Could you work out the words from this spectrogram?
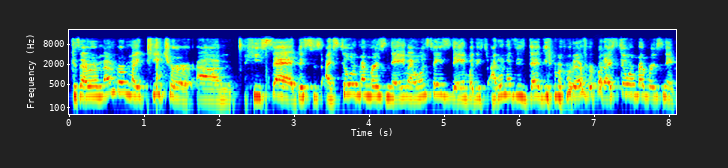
Because I remember my teacher, um, he said, this is, I still remember his name. I won't say his name, but he's, I don't know if he's dead or whatever, but I still remember his name.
